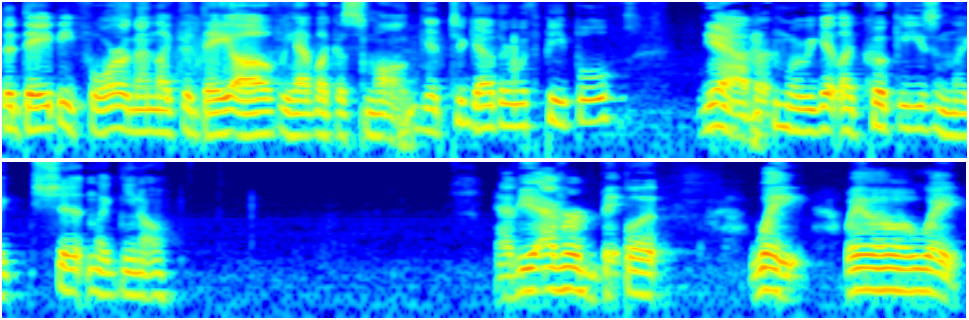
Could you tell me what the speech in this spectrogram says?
the day before, and then like the day of, we have like a small get together with people Yeah, but where we get like cookies and like shit and like you know. have you ever been? But Wait, wait, wait, wait, wait.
